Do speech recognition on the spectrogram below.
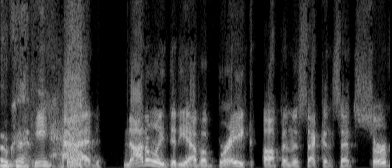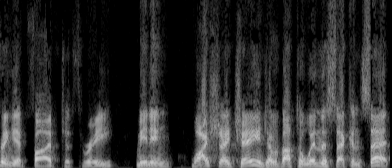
Okay. He had, not only did he have a break up in the second set, serving at 5 to 3, meaning, why should I change? I'm about to win the second set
